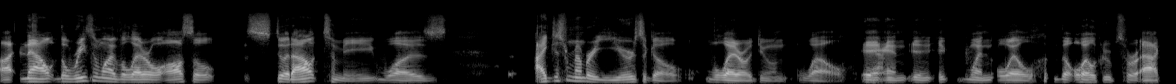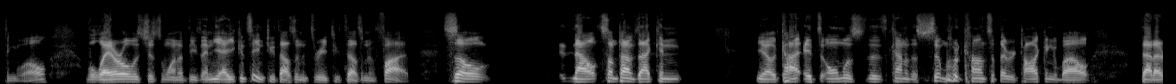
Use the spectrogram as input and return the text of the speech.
uh, now the reason why valero also stood out to me was I just remember years ago Valero doing well, yeah. and it, it, when oil the oil groups were acting well, Valero was just one of these. And yeah, you can see in 2003, 2005. So now sometimes that can, you know, it's almost this kind of the similar concept that we're talking about. That I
